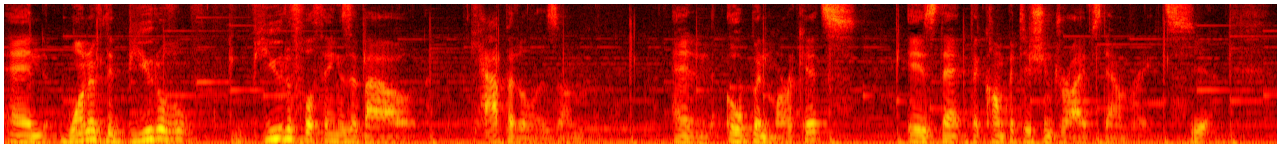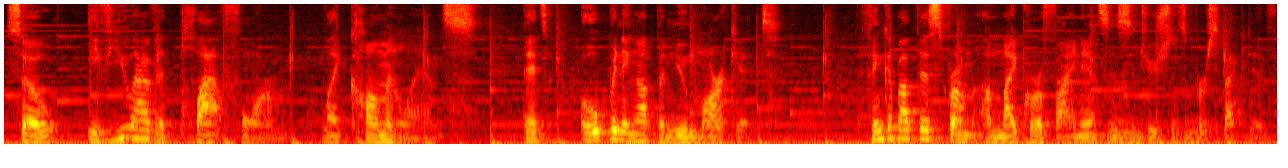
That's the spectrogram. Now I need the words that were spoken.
And one of the beautiful, beautiful things about capitalism and open markets is that the competition drives down rates. Yeah. So if you have a platform like Common Lands that's opening up a new market, think about this from a microfinance mm. institution's perspective.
